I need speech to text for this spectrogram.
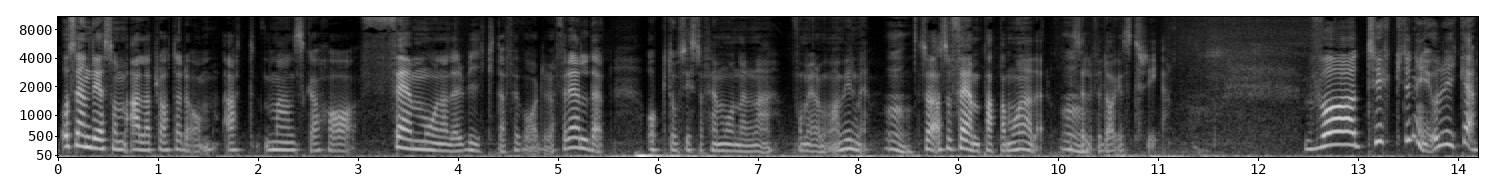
Och sen det som alla pratade om, att man ska ha fem månader vikta för vardera föräldern. Och de sista fem månaderna får man göra vad man vill med. Mm. Så alltså fem pappamånader istället för dagens tre. Vad tyckte ni Ulrika?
